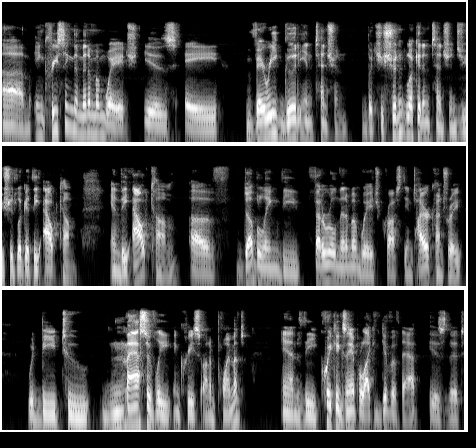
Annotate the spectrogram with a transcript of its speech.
Um, increasing the minimum wage is a very good intention, but you shouldn't look at intentions. You should look at the outcome. And the outcome of doubling the federal minimum wage across the entire country would be to massively increase unemployment. And the quick example I can give of that is that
